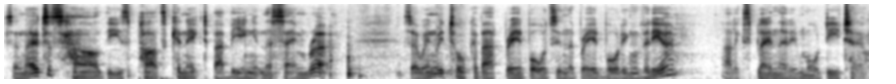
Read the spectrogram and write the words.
So notice how these parts connect by being in the same row. So when we talk about breadboards in the breadboarding video, I'll explain that in more detail.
